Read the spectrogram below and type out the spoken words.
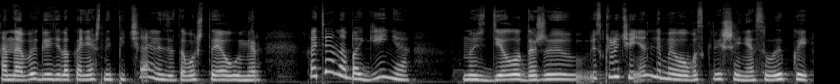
Она выглядела, конечно, печально из-за того, что я умер, хотя она богиня, но сделала даже исключение для моего воскрешения с улыбкой,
